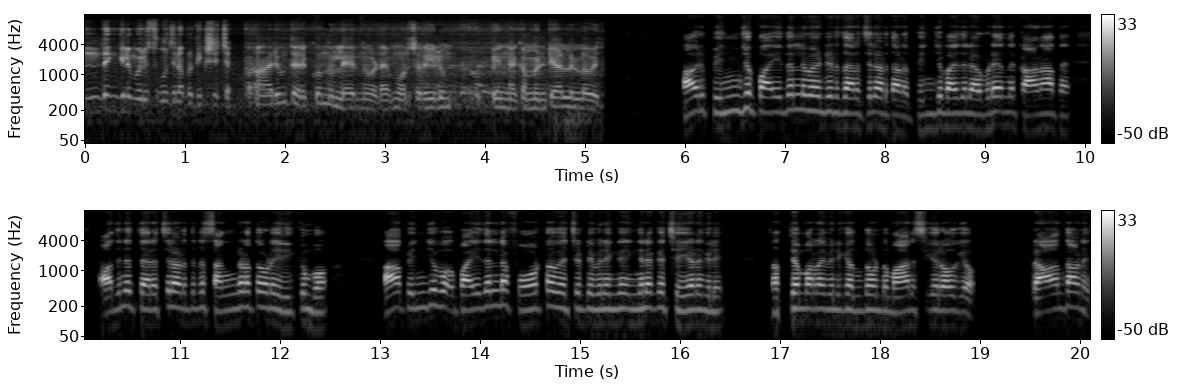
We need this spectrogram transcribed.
എന്തെങ്കിലും ഒരു സൂചന പ്രതീക്ഷിച്ച്. ആരും തിരക്കൊന്നുമില്ലായിരുന്നു ഇവിടെ. മോർച്ചറിയിലും പിന്നെ കമ്മ്യൂണിറ്റി ഹാളിലുള്ള ആ ഒരു പിഞ്ചു പൈതലിന് വേണ്ടിയിട്ട് തെരച്ചിലെടുത്താണ്. പിഞ്ചു പൈതൽ എവിടെയെന്ന് കാണാത്ത അതിന് തെരച്ചിലെടുത്തിട്ട് സങ്കടത്തോടെ ഇരിക്കുമ്പോൾ ആ പിഞ്ചു പൈതലിന്റെ ഫോട്ടോ വെച്ചിട്ട് ഇവന് ഇങ്ങ- ഇങ്ങനെയൊക്കെ ചെയ്യണമെങ്കിൽ സത്യം പറഞ്ഞ ഇവനിക്ക് എന്തുകൊണ്ട് മാനസിക രോഗിയോ? ഭ്രാന്താണ്.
